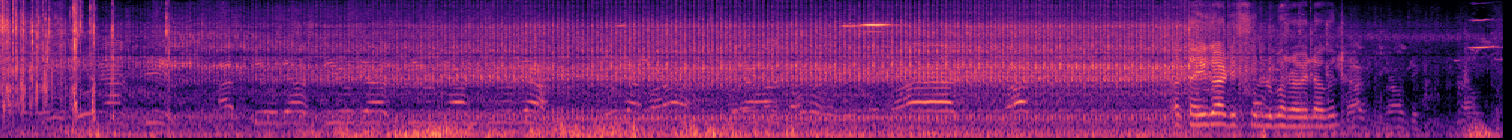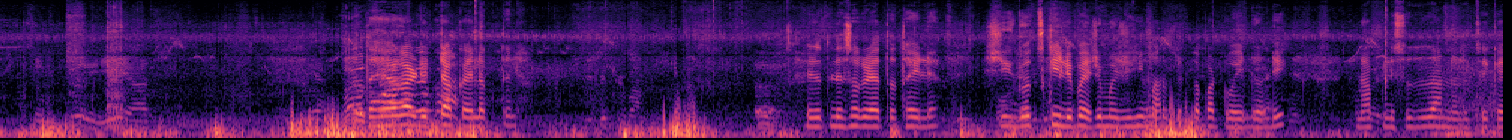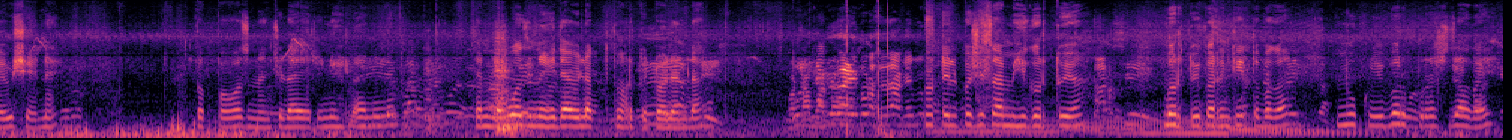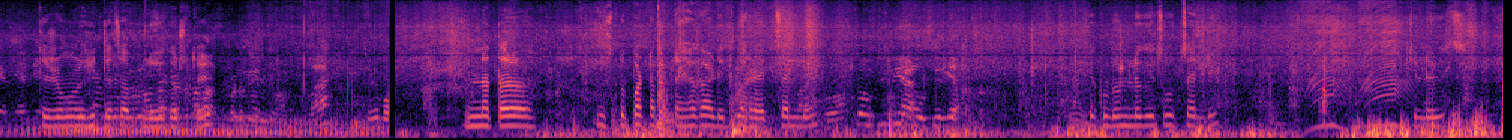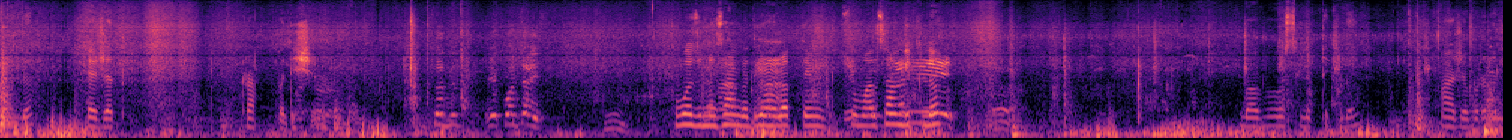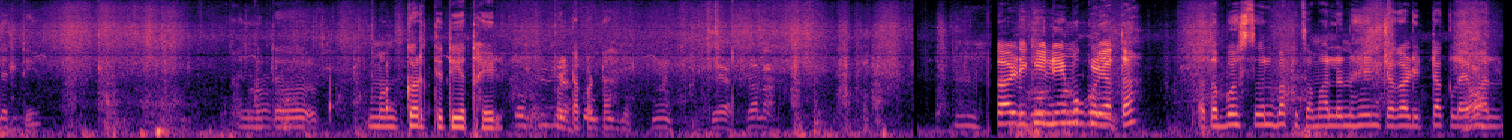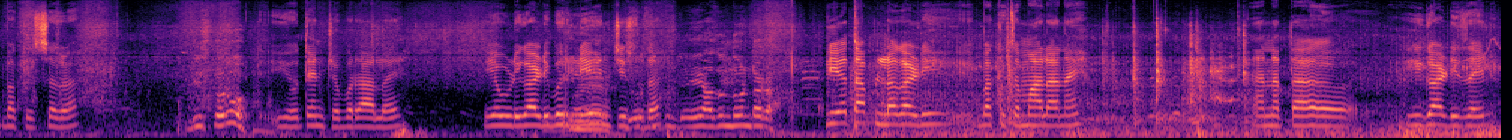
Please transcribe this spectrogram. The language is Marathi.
आता ही गाडी फुल भरावी लागेल. आता ह्या गाडीत टाकायला लागतील. ह्याच्यातल्या सगळ्या आता थैल्या. ही गच केली पाहिजे म्हणजे ही मार्केटला पाठवायला गाडी. आणि आपली सुद्धा जाणारच आहे काही विषय नाही. पप्पा वजनांची डायरी नेहला आलेले त्यांना वजनही द्यावी लागतात मार्केटवाल्यांना हॉटेल पशीच आम्ही हे करतोय. भरतोय कारण की इथं बघा मोकळी भरपूर अशी जागा आहे. त्याच्यामुळे इथंच आपलं हे करतोय. आता नुसतं पटापटा ह्या गाडीत भरायचं चाललंय. इकडून लगेच उचलले. की लगेच ह्याच्यात ट्रक एकोणचाळीस. वजन सांगत घ्यावं लागतंय मी तुम्हाला सांगितलं. बाबा बसले तिकडं. माझ्याबरोबर आले ती. आणि तर मग करते ते येता येईल. पटापटा. गाडी केली मोकळी आता. आता बसल बाकीचा माल नाही यांच्या गाडीत टाकलाय माल बाकी सगळा. ह्यो त्यांच्या बरं आलाय. एवढी गाडी भरली यांची सुद्धा. हे अजून दोन टाका. ती आता आपला गाडी. बाकीचा माल आणाय. आणि आता ही गाडी जाईल.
